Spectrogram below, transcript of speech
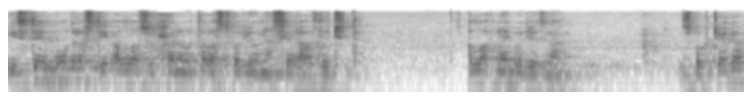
Iz te mudrosti Allah subhanahu wa ta'ala stvorio nas je različite. Allah najbolje zna. Zbog čega?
